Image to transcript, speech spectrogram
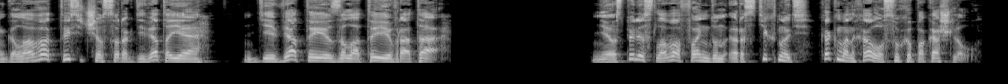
Глава 1049. Девятые золотые врата. Не успели слова Фаньдун Эр стихнуть, как Манхао сухо покашлял.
